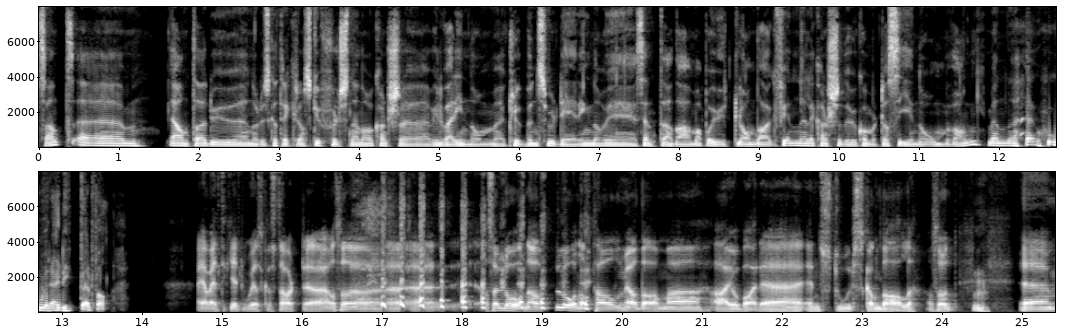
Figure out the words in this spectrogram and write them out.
sant. Uh, jeg antar du, når du skal trekke fram skuffelsene nå, kanskje vil være innom klubbens vurdering når vi sendte Adama på utlån, Dagfinn, eller kanskje du kommer til å si noe om Wang, men ordet er ditt i hvert fall. Jeg vet ikke helt hvor jeg skal starte. Altså, eh, eh, altså låneav låneavtalen med Adama er jo bare en stor skandale. Altså mm. eh,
